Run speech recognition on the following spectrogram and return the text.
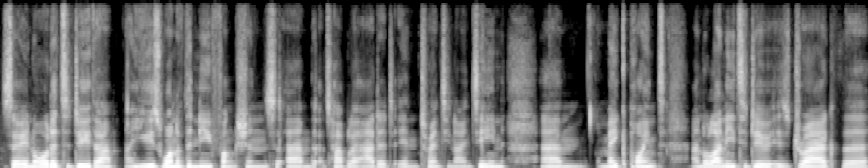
So in order to do that, I use one of the new functions um, that Tableau added in 2019, um, make point, and all I need to do is drag the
